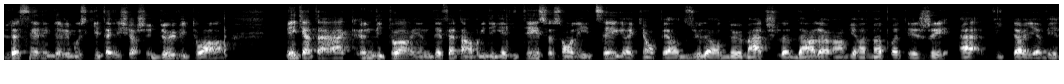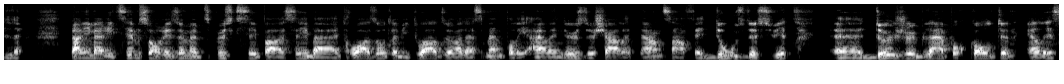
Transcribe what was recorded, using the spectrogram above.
l'Océanique de Rimouski est allé chercher deux victoires. Les Cataractes, une victoire et une défaite en bris d'égalité. Ce sont les Tigres qui ont perdu leurs deux matchs dans leur environnement protégé à Victoriaville. Dans les Maritimes, si on résume un petit peu ce qui s'est passé, ben, trois autres victoires durant la semaine pour les Islanders de Charlottetown. Ça en fait 12 de suite. Euh, deux jeux blancs pour Colton Ellis,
